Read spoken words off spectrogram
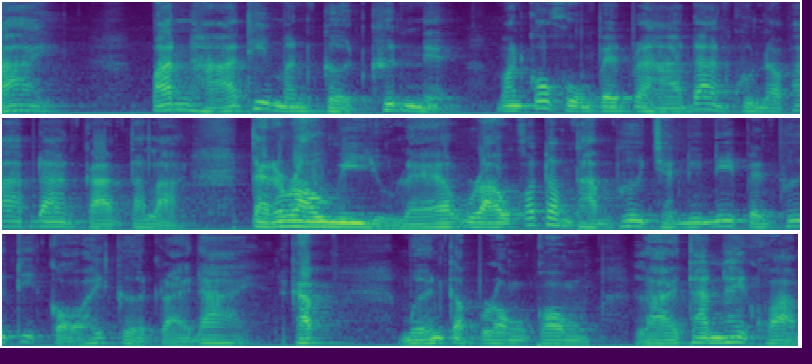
ได้ ปัญหาที่มันเกิดขึ้นเนี่ยมันก็คงเป็นปัญหาด้านคุณภาพด้านการตลาด แต่เรามีอยู่แล้วเราก็ต้องทำพืชชนิดนี้เป็นพืชที่ก่อให้เกิดรายได้นะครับ เหมือนกับรองกองหลายท่านให้ความ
